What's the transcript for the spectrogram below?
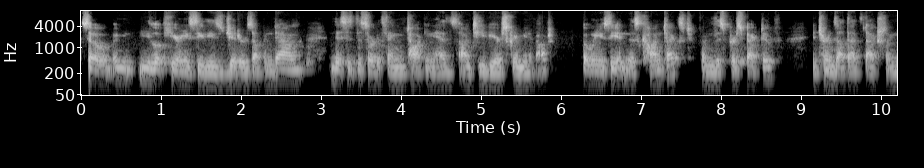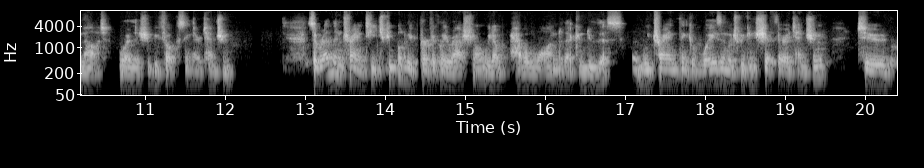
So I mean, you look here and you see these jitters up and down. This is the sort of thing talking heads on TV are screaming about. But when you see it in this context, from this perspective, it turns out that's actually not where they should be focusing their attention. So rather than try and teach people to be perfectly rational, we don't have a wand that can do this. We try and think of ways in which we can shift their attention to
